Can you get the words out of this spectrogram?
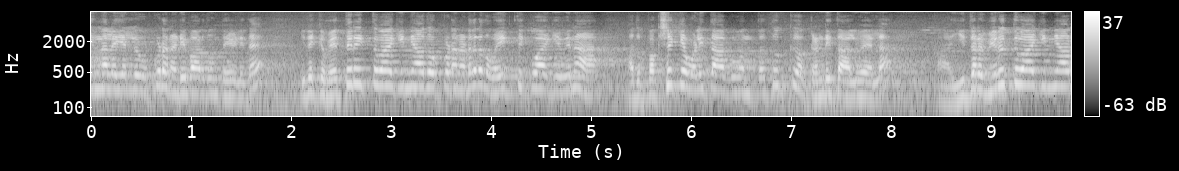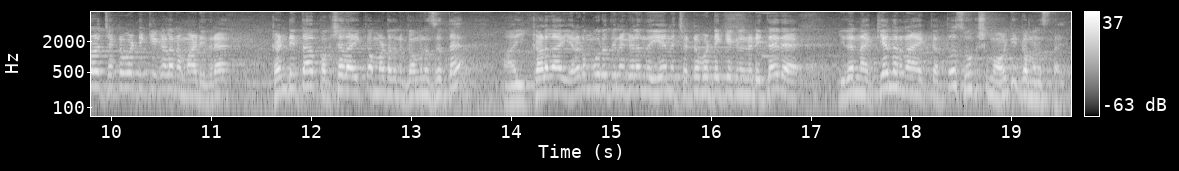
ಹಿನ್ನೆಲೆಯಲ್ಲೂ ಕೂಡ ನಡಿಬಾರ್ದು ಅಂತ ಹೇಳಿದೆ. ಇದಕ್ಕೆ ವ್ಯತಿರಿಕ್ತವಾಗಿ ಇನ್ಯಾವುದೋ ಕೂಡ ನಡೆದರೆ ಅದು ವೈಯಕ್ತಿಕವಾಗಿ ವಿನ ಅದು ಪಕ್ಷಕ್ಕೆ ಒಳಿತಾಗುವಂಥದ್ದು ಖಂಡಿತ ಅಲ್ವೇ ಅಲ್ಲ. ಇದರ ವಿರುದ್ಧವಾಗಿ ಇನ್ಯಾರೋ ಚಟುವಟಿಕೆಗಳನ್ನು ಮಾಡಿದರೆ ಖಂಡಿತ ಪಕ್ಷದ ಹೈಕಮಾಂಡ್ ಅದನ್ನು ಗಮನಿಸುತ್ತೆ. ಈ ಕಳೆದ ಎರಡು ಮೂರು ದಿನಗಳಿಂದ ಏನು ಚಟುವಟಿಕೆಗಳು ನಡೀತಾ ಇದೆ ಇದನ್ನು ಕೇಂದ್ರ ನಾಯಕತ್ವ ಸೂಕ್ಷ್ಮವಾಗಿ ಗಮನಿಸ್ತಾ ಇದೆ.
